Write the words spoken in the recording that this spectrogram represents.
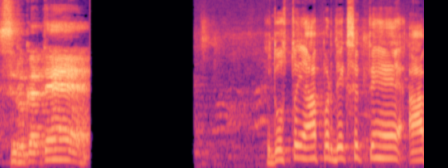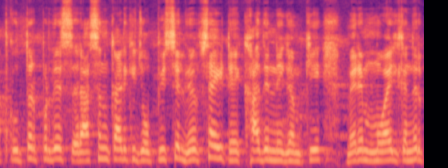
शुरू करते हैं। तो दोस्तों, यहाँ पर देख सकते हैं, आपके उत्तर प्रदेश राशन कार्ड की जो ऑफिशियल वेबसाइट है, खाद्य निगम की, मेरे मोबाइल के अंदर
